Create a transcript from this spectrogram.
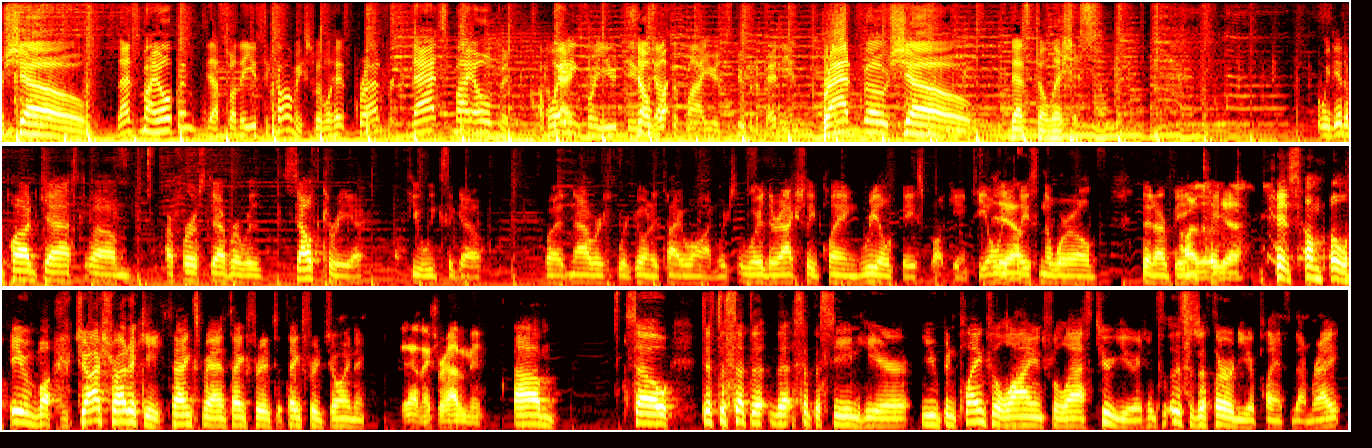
Bradfo Show. That's my open. That's what they used to call me, Swivel Hips Bradford. That's my open. I'm Okay. waiting for you to So what- justify your stupid opinion. Bradfo Show. That's delicious. we did a podcast, um, our first ever with South Korea a few weeks ago, but now we're, we're going to Taiwan, which where they're actually playing real baseball games. The only Yeah. place in the world that are being. It's unbelievable. Josh Roenicke, thanks, man. Thanks for thanks for joining. Yeah, thanks for having me. Um, so just to set the, the set the scene here, you've been playing for the Lions for the last two years. It's, this is a third year playing for them, right?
